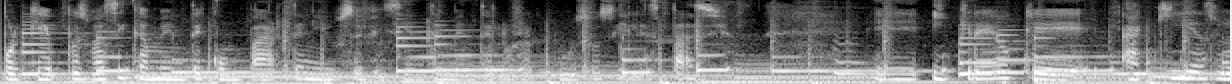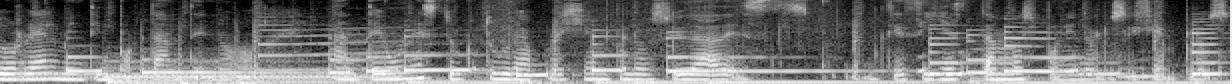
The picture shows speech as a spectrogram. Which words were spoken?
porque pues básicamente comparten y usan eficientemente los recursos y el espacio. Eh, y creo que aquí es lo realmente importante, ¿no? Ante una estructura, por ejemplo, ciudades, que si ya estamos poniendo los ejemplos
